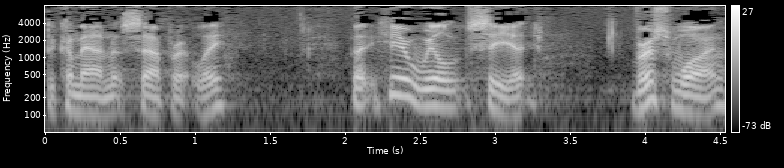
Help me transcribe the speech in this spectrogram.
the commandments separately. But here we'll see it. Verse 1,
